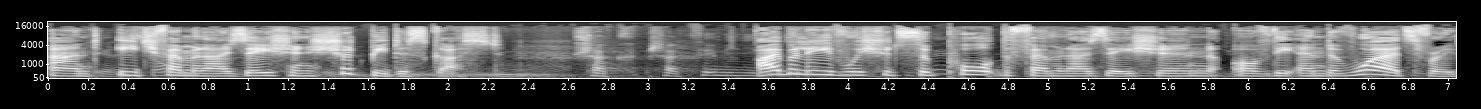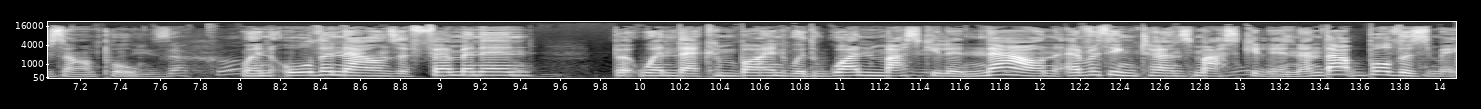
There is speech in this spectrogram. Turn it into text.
and each feminization should be discussed. I believe we should support the feminization of the end of words, for example. When all the nouns are feminine, but when they're combined with one masculine noun, everything turns masculine, and that bothers me.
